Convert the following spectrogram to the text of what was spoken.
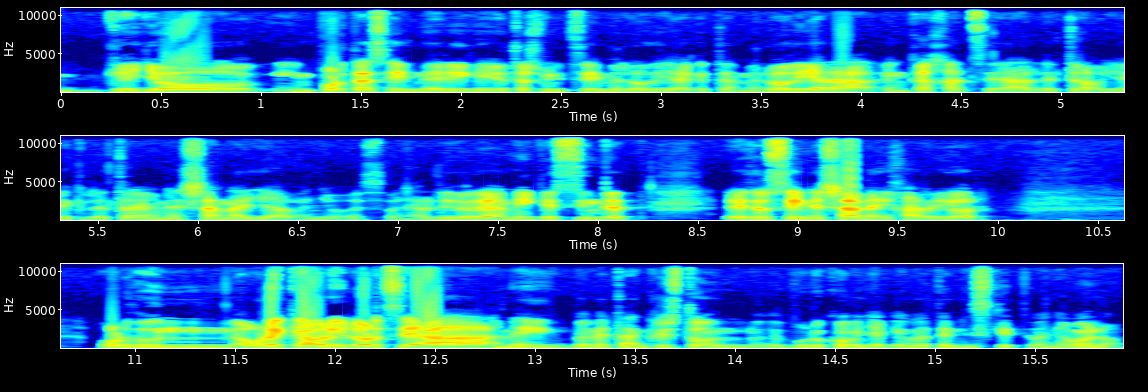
gehiago inporta zein niri gehiotasun hitzei melodiak eta melodiara enkajatzea letra horiek letraren esanaia baino, ez? Baina aldi berean nik ezin dut edozein esanai jarri hor. Orduan, oreka hori lortzea, nahi benetan kriston buruko binak ematen dizkit, baina bueno,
